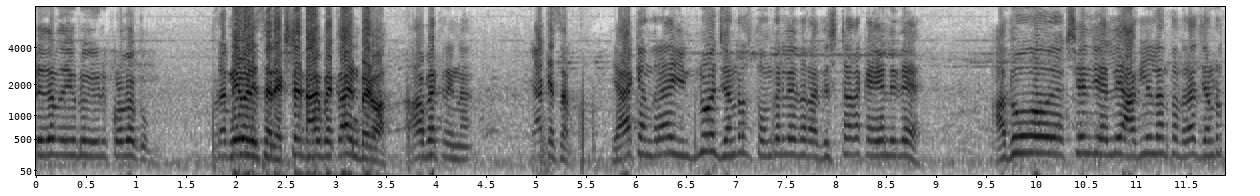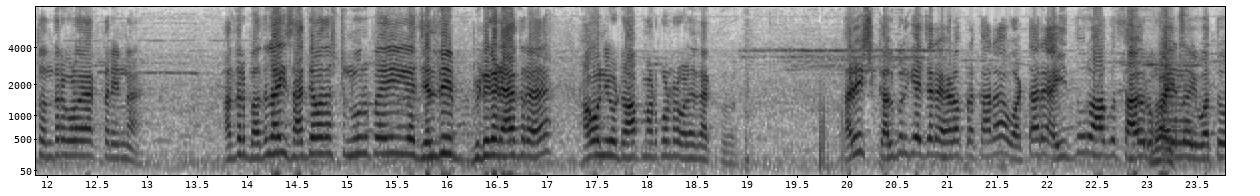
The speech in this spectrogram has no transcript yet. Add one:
ಡೀಸೆಲ್ ಇವ್ರು ಇವ್ರಿಗೆ ಕೊಡಬೇಕು. ಸರ್ ನೀವ್ ಹೇಳಿ ಸರ್ ಎಕ್ಸ್ಟೆಂಡ್ ಆಗ್ಬೇಕಾ ಏನ್ ಬೇಡವಾ? ಆಗ್ಬೇಕ್ರಿ ಇನ್ನ. ಯಾಕೆ ಸರ್? ಯಾಕೆಂದ್ರೆ ಇನ್ನೂ ಜನರು ತೊಂದರೆ ಇದಾರೆ ಅದಿಷ್ಟಾದ ಕೈಯಲ್ಲಿದೆ. ಅದು ಎಕ್ಸ್ಚೇಂಜ್ ಎಲ್ಲಿ ಆಗ್ಲಿಲ್ಲ ಅಂತಂದ್ರೆ ಜನರು ತೊಂದರೆಗೊಳಗಾಗ್ತಾರೆ ಇನ್ನ. ಅದ್ರ ಬದಲಾಗಿ ಸಾಧ್ಯವಾದಷ್ಟು ನೂರು ರೂಪಾಯಿ ಈಗ ಜಲ್ದಿ ಬಿಡುಗಡೆ ಆದ್ರೆ ಅವು ನೀವು ಡ್ರಾಪ್ ಮಾಡ್ಕೊಂಡ್ರೆ ಒಳ್ಳೇದಾಗ್ತದೆ. ಹರೀಶ್ ಕಲಬುರಗಿ ಜನ ಹೇಳೋ ಪ್ರಕಾರ ಒಟ್ಟಾರೆ ಐದ್ನೂರು ಹಾಗೂ ಸಾವಿರ ರೂಪಾಯಿಯನ್ನು ಇವತ್ತು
